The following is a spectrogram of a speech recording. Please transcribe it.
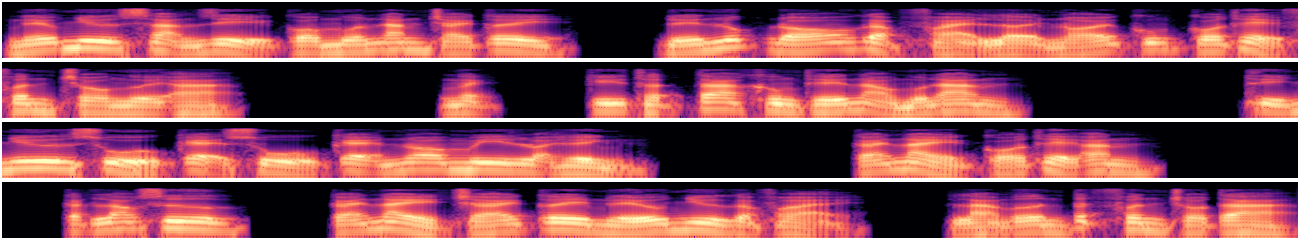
Nếu như sản dị có muốn ăn trái cây, đến lúc đó gặp phải lời nói cũng có thể phân cho người a ngạch, kỳ thật ta không thế nào muốn ăn. Thì như sủ kẹ sủ kẹ no mi loại hình. Cái này có thể ăn. Cắt lao sư, cái này trái cây nếu như gặp phải, làm ơn tất phân cho ta.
